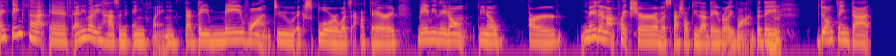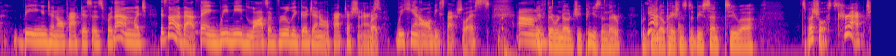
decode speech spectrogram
I think that if anybody has an inkling that they may want to explore what's out there, maybe they don't, you know, are maybe they're not quite sure of a specialty that they really want, but they mm-hmm. don't think that being in general practice is for them, which is not a bad thing. We need lots of really good general practitioners. Right. We can't all be specialists. Right. Um, if there were no GPs, then there would yeah. be no patients to be sent to uh, specialists. Correct.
